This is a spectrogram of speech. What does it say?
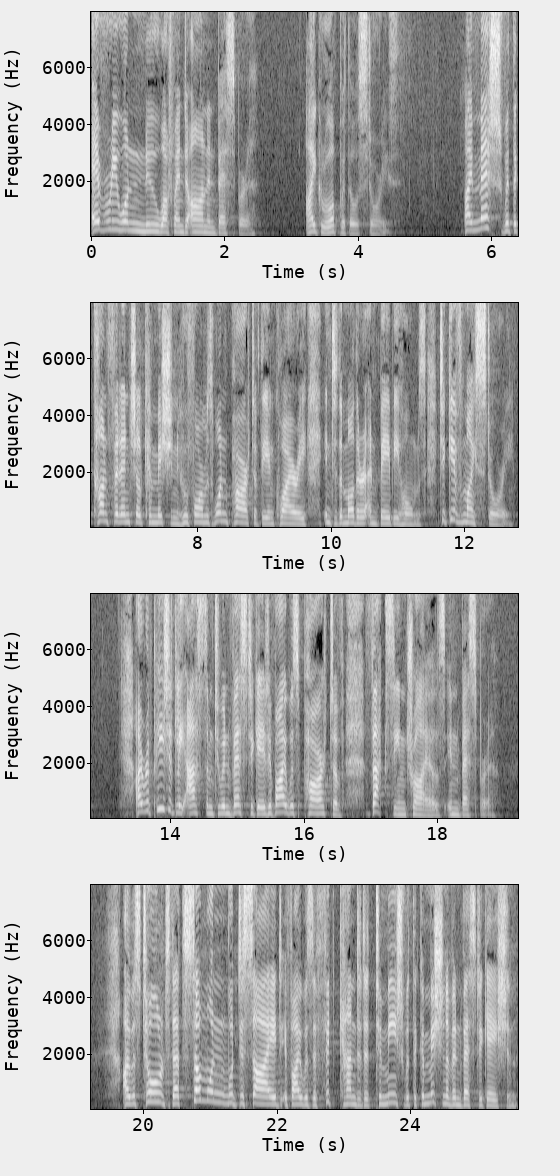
Everyone knew what went on in Bessborough. I grew up with those stories. I met with the confidential commission who forms one part of the inquiry into the mother and baby homes to give my story. I repeatedly asked them to investigate if I was part of vaccine trials in Bessborough. I was told that someone would decide if I was a fit candidate to meet with the Commission of Investigation,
